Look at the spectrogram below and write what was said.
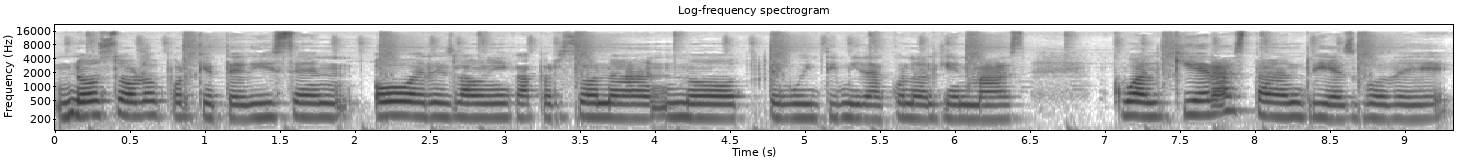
no solo porque te dicen, oh, eres la única persona, no tengo intimidad con alguien más. Cualquiera está en riesgo de,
